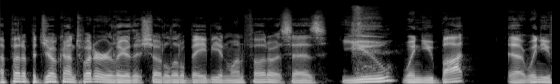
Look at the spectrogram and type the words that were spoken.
I put up a joke on Twitter earlier that showed a little baby in one photo. It says, "You when you bought uh, when you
